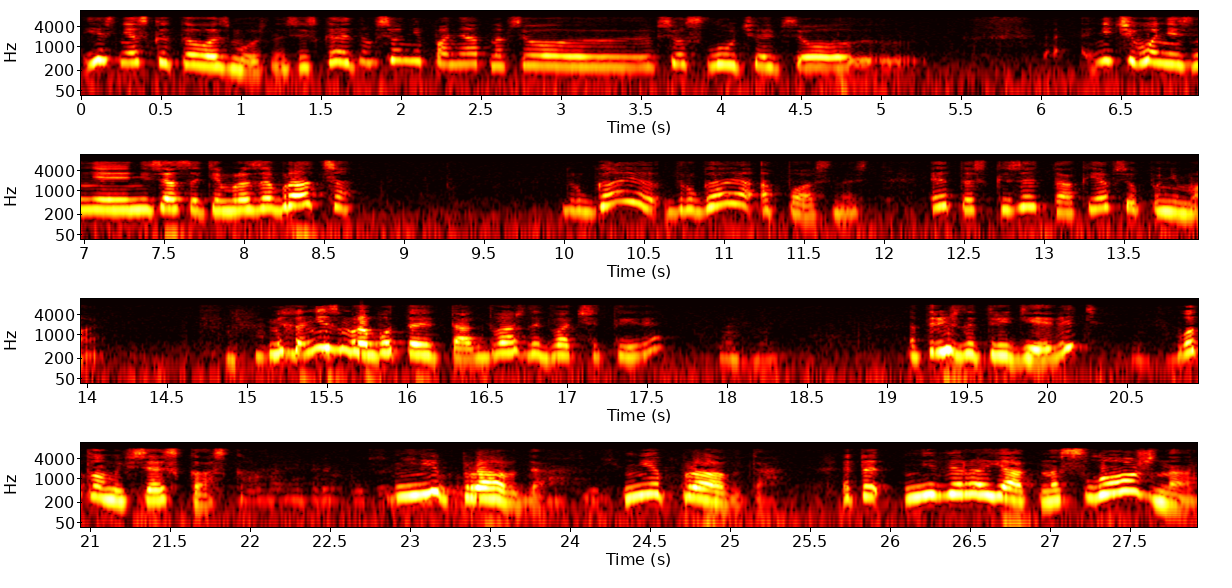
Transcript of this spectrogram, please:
Есть несколько возможностей. Сказать, ну все непонятно, все, все случай, все ничего не, не, нельзя с этим разобраться. Другая, другая опасность – это сказать так, я все понимаю. Механизм работает так, дважды два – четыре, а трижды три – девять. Вот вам и вся сказка. Неправда, неправда. Это невероятно сложно,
